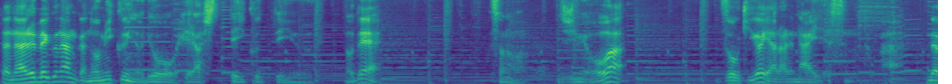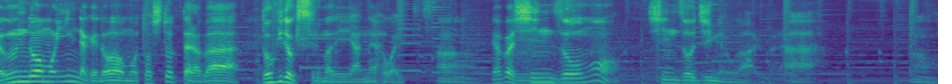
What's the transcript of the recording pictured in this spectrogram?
だなるべくなんか飲み食いの量を減らしていくっていうのでその寿命は臓器がやられないで済むとか。だ運動もいいんだけどもう年取ったらばドキドキするまでやんない方がいいって、うん、やっぱり心臓も心臓寿命があるから、うん、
